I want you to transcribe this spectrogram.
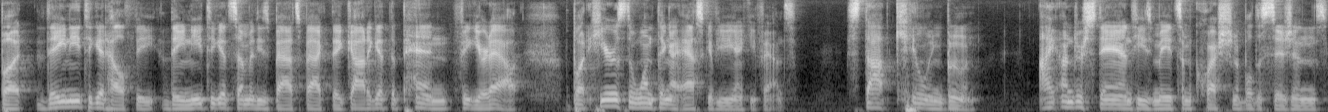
But they need to get healthy. They need to get some of these bats back. They got to get the pen figured out. But here's the one thing I ask of you, Yankee fans stop killing Boone. I understand he's made some questionable decisions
